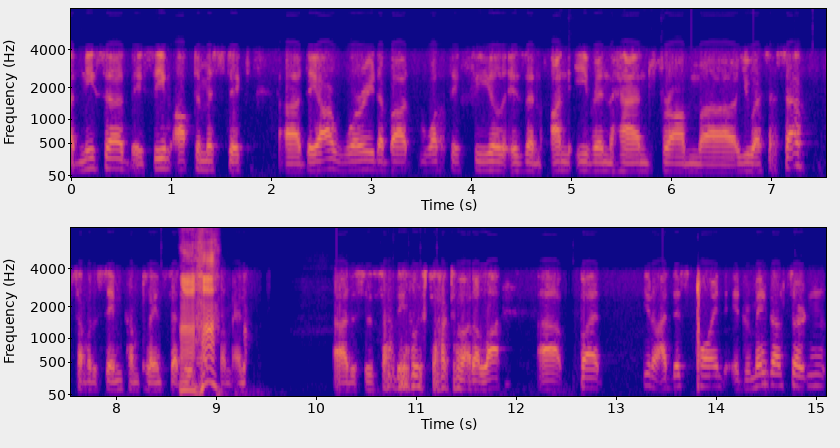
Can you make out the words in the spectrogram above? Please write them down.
at NISA, they seem optimistic. Uh, they are worried about what they feel is an uneven hand from uh, USSF. Some of the same complaints that uh-huh. we have from. Uh, this is something we've talked about a lot. Uh, but you know, at this point, it remains uncertain.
